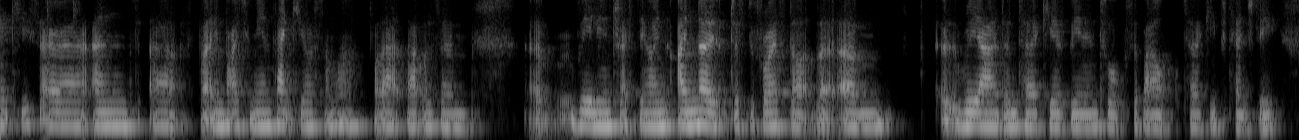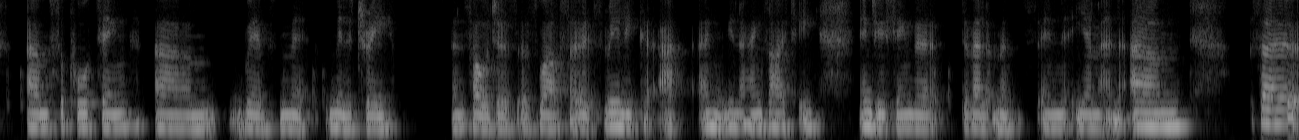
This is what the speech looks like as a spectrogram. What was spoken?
Thank you, Sarah, and uh, for inviting me, and thank you, Osama, for that. That was um, uh, really interesting. I, I know just before I start that um, Riyadh and Turkey have been in talks about Turkey potentially um, supporting um, with mi military and soldiers as well. So it's really, and you know, anxiety inducing the developments in Yemen. Um, so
